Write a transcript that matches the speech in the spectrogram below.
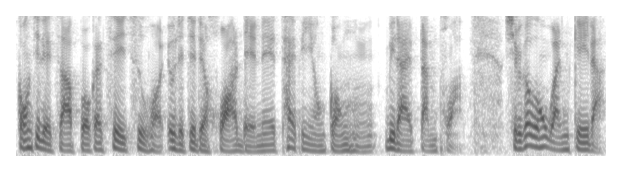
讲即个查甫甲这次吼，又伫即个华联的太平洋公园要来谈判，想到讲冤家啦。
